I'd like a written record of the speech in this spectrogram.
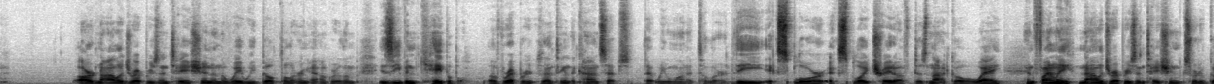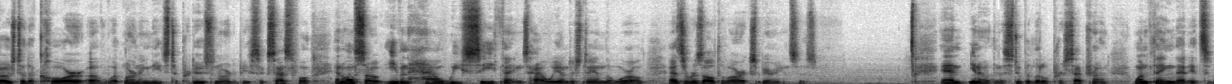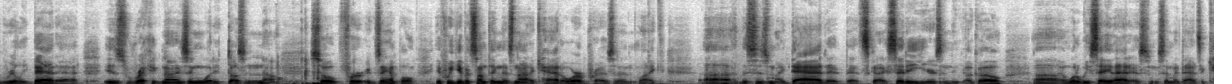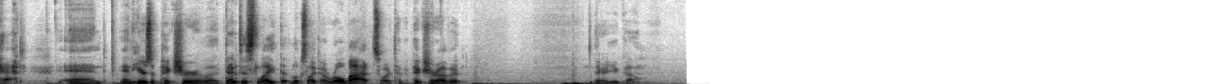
our knowledge representation and the way we built the learning algorithm is even capable of representing the concepts that we wanted to learn. The explore exploit trade off does not go away. And finally, knowledge representation sort of goes to the core of what learning needs to produce in order to be successful, and also even how we see things, how we understand the world as a result of our experiences. And, you know, the stupid little perceptron, one thing that it's really bad at is recognizing what it doesn't know. So, for example, if we give it something that's not a cat or a president, like uh, this is my dad at, at Sky City years ago, uh, and what do we say that is? We say my dad's a cat and and here's a picture of a dentist light that looks like a robot so I took a picture of it there you go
